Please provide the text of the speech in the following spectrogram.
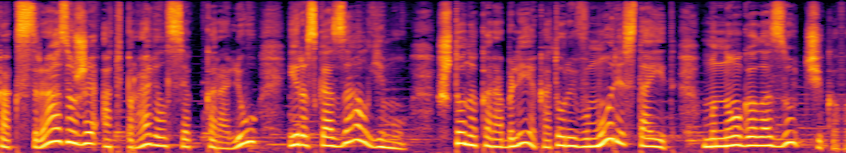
как сразу же отправился к королю и рассказал ему, что на корабле, который в море стоит, много лазутчиков,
